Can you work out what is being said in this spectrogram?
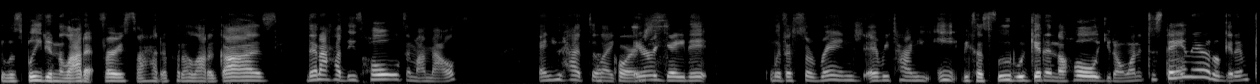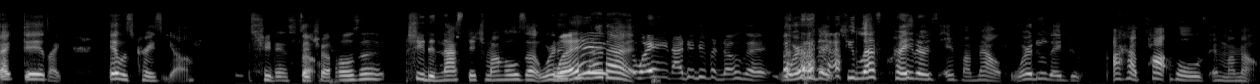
it was bleeding a lot at first. So I had to put a lot of gauze. Then I had these holes in my mouth, and you had to Of like course. irrigate it with a syringe every time you eat because food would get in the hole. You don't want it to stay in there; it'll get infected. Like it was crazy, y'all. She didn't stitch So- your holes up. She did not stitch my holes up. Where did What? they do that? Wait, I didn't even know that. Where do they? She left craters in my mouth. Where do they do? I have potholes in my mouth.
